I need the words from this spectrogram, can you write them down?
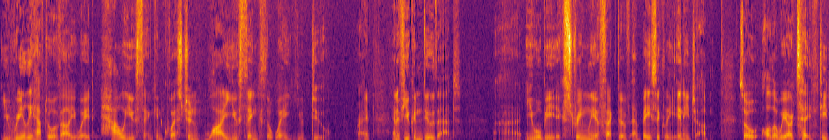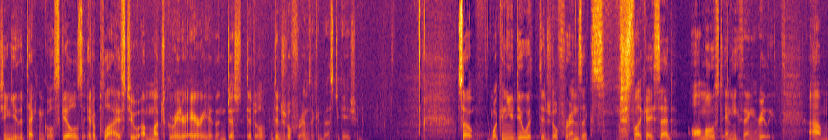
you really have to evaluate how you think and question why you think the way you do, right? And if you can do that, uh, you will be extremely effective at basically any job. So although we are teaching you the technical skills, it applies to a much greater area than just digital, digital forensic investigation. So what can you do with digital forensics? Just like I said, almost anything really. Um,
